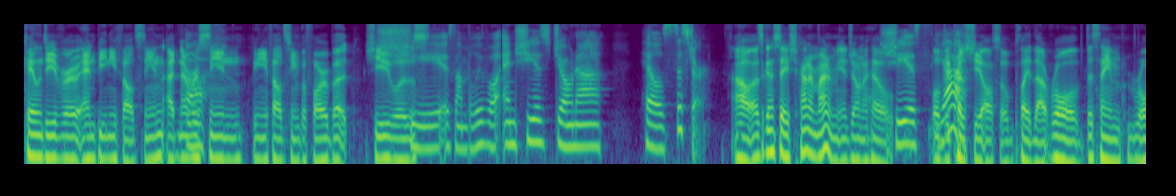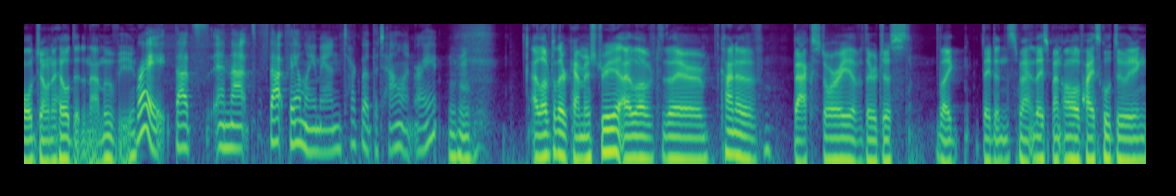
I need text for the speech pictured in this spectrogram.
Kaitlyn Dever and Beanie Feldstein. I'd never Oh. seen Beanie Feldstein before, but she was. She is unbelievable. And she is Jonah Hill's sister. oh, I was gonna say she kind of reminded me of Jonah Hill. She is well, yeah. because she also played that role, the same role Jonah Hill did in that movie. Right. That's and that's that family, man. Talk about the talent, right? I loved their chemistry. I loved their kind of backstory of their just like they didn't spend they spent all of high school doing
